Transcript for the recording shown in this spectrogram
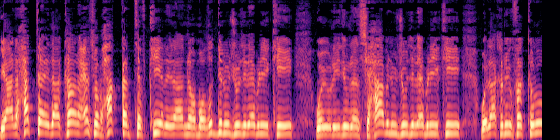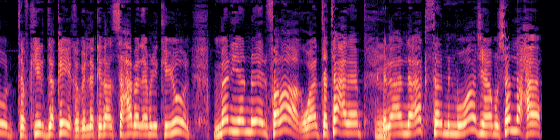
يعني حتى إذا كان عندهم حقا تفكير إلى أنهم ضد الوجود الأمريكي ويريدون انسحاب الوجود الأمريكي ولكن يفكرون تفكير دقيق يقول لك إذا انسحب الأمريكيون من يملأ الفراغ؟ وأنت تعلم إلى أن أكثر من مواجهة مسلحة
